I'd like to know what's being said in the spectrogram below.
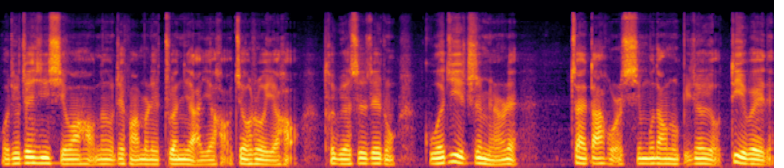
我就真心希望哈，能有这方面的专家也好，教授也好，特别是这种国际知名的，在大伙儿心目当中比较有地位的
